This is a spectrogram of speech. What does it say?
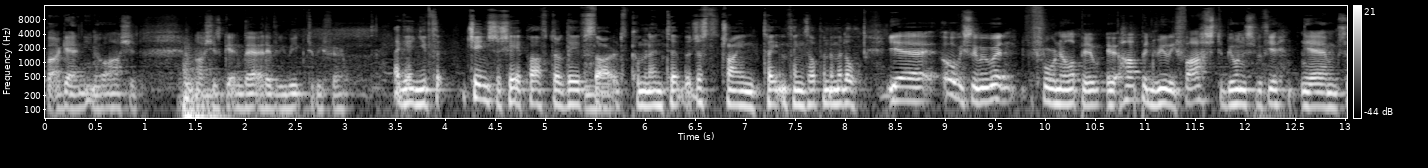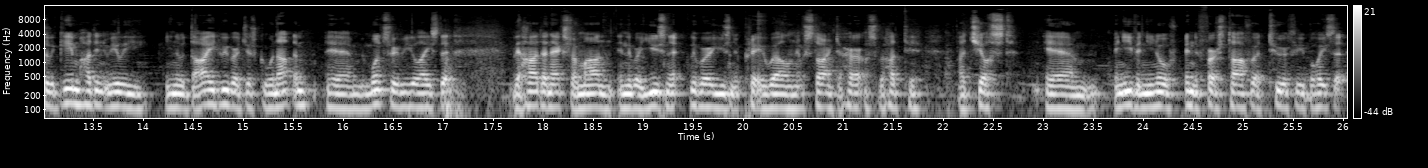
but again, you know, Ash is, Ash is getting better every week. To be fair. Again, you've changed the shape after they've mm-hmm. started coming into it, but just to try and tighten things up in the middle. Yeah, obviously we went four 0 up. It, it, happened really fast, to be honest with you. Um, so the game hadn't really, you know, died. We were just going at them. Um, and once we realised that they had an extra man and they were using it, they were using it pretty well, and it was starting to hurt us. We had to adjust. Um, and even, you know, in the first half, we had two or three boys that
